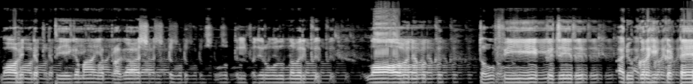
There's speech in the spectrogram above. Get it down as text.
അള്ളാഹുവിന്റെ പ്രത്യേകമായ പ്രകാശം ഇട്ടുകൊടുക്കും സൂറത്തിൽ ഫജർ ഓതുന്നവർക്ക്. അള്ളാഹു നമുക്ക് തൗഫീക്ക് ചെയ്ത് അനുഗ്രഹിക്കട്ടെ.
